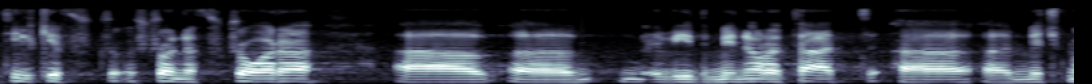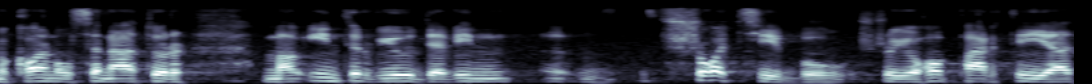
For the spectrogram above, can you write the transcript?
тільки вщо- щойно вчора від е, е, Міч Макконнелл, сенатор, мав інтерв'ю, де він е, в шоці був, що його партія,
